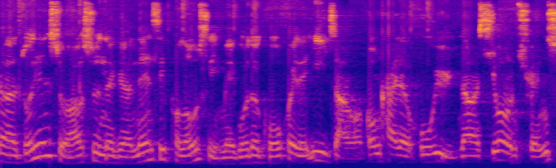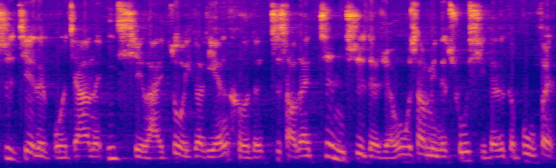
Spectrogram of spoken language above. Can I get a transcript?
呃，昨天主要是那个 Nancy Pelosi 美国的国会的议长哦，公开的呼吁，那希望全世界的国家呢一起来做一个联合的，至少在政治的人物上面的出席的这个部分，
